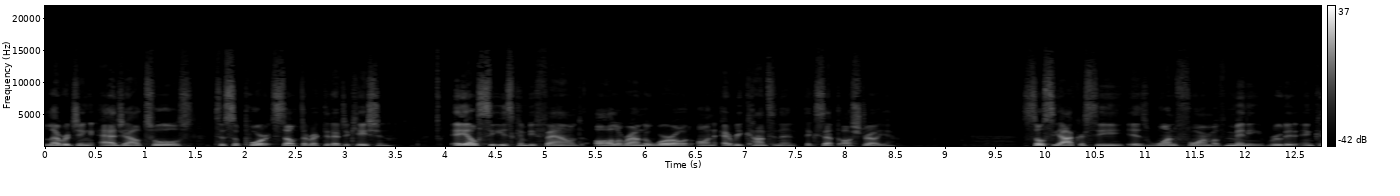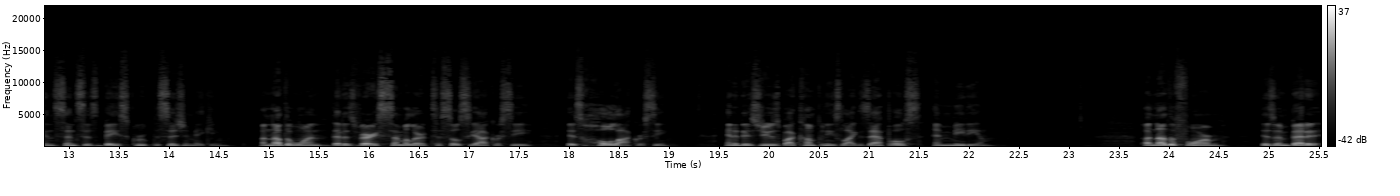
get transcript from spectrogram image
leveraging agile tools to support self directed education. ALCs can be found all around the world on every continent except Australia. Sociocracy is one form of many rooted in consensus based group decision making. Another one that is very similar to sociocracy is holacracy, and it is used by companies like Zappos and Medium. Another form is embedded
